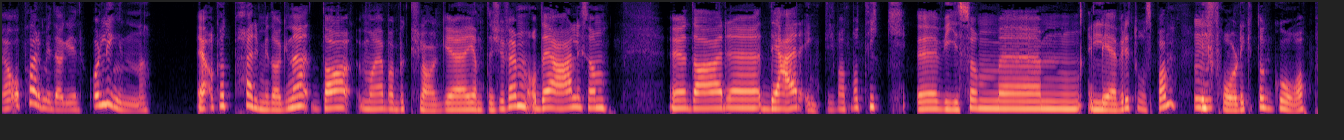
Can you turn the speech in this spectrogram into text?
Ja, og parmiddager. Og lignende. Ja, akkurat parmiddagene, da må jeg bare beklage Jente25. Og det er liksom eh, der, eh, Det er enkel matematikk. Eh, Vi som lever i tospann, vi Mm. får det ikke til å gå opp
